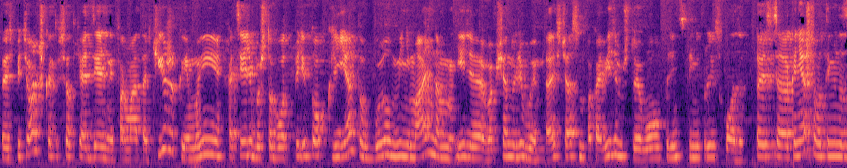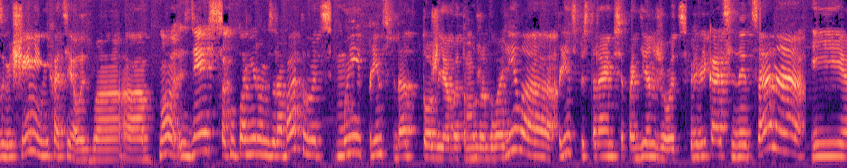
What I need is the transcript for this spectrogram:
То есть пятерочка — это все-таки отдельный формат от чижика, и мы хотели бы, чтобы вот переток клиентов был минимальным или вообще нулевым. Да? Сейчас мы пока видим, что его, в принципе, не происходит. То есть, э, конечно, вот именно замещение не хотелось бы. А, но здесь, как мы планируем зарабатывать, мы, в принципе, да, тоже я об этом уже говорила, в принципе, стараемся поддерживать привлекательные цены, и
